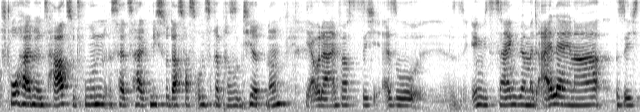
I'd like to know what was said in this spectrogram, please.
Strohhalme ins Haar zu tun, ist jetzt halt nicht so das, was uns repräsentiert, ne? Ja, oder einfach sich, also irgendwie zu zeigen, wie man mit Eyeliner sich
